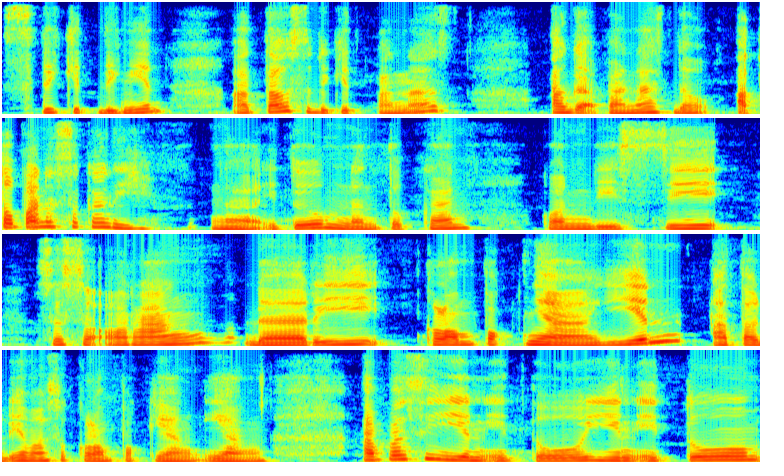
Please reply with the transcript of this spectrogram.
sedikit dingin, atau sedikit panas, agak panas, atau panas sekali. Nah, itu menentukan kondisi seseorang dari kelompoknya yin atau dia masuk kelompok yang yang apa sih yin itu yin itu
